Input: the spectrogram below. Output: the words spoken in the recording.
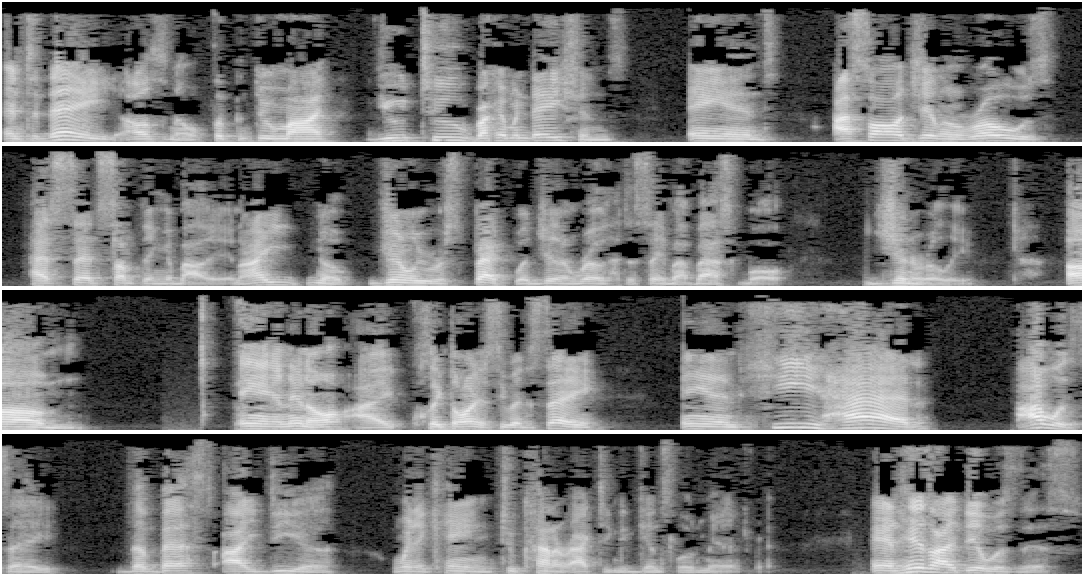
And today, I was, you know, flipping through my YouTube recommendations and I saw Jalen Rose has said something about it. And I, you know, generally respect what Jalen Rose has to say about basketball. Generally. Um, and, you know, I clicked on it to see what to say. And he had, I would say, the best idea when it came to counteracting against load management. And his idea was this.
